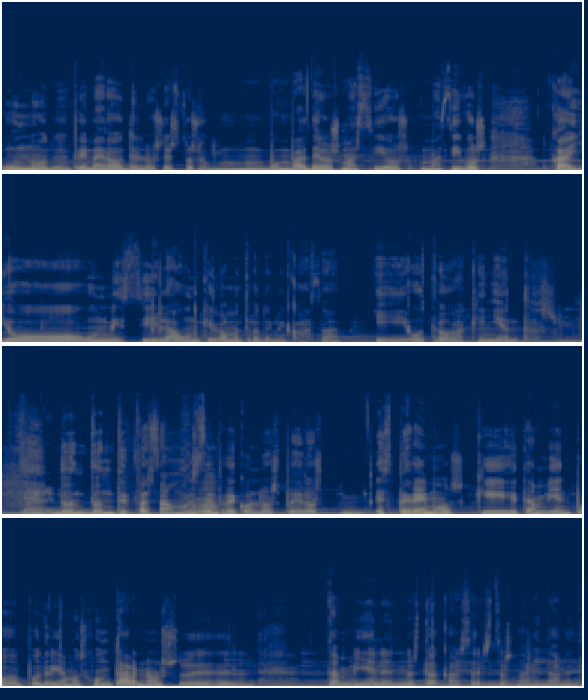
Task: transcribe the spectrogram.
uno de, primero de los estos bombardeos masivos, masivos cayó un misil a un kilómetro de mi casa y otro a 500 donde, pasamos hmm. siempre con los perros. Esperemos que también podríamos juntarnos eh, también en nuestra casa estas navidades.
